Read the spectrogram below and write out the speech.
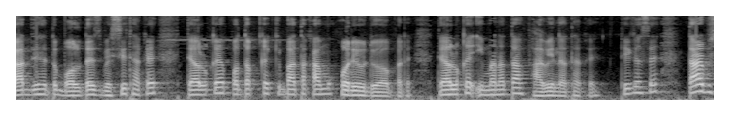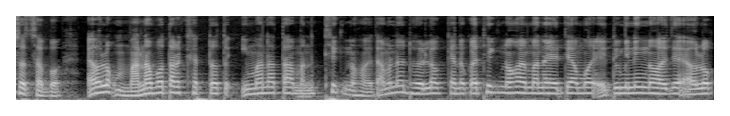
গাত যিহেতু ভল্টেজ বেছি থাকে তেওঁলোকে পটককৈ কিবা এটা কাম কৰিও দিব পাৰে। তেওঁলোকে ইমান এটা ভাবি নাথাকে। ঠিক আছে? তাৰপিছত চাব এওঁলোক মানৱতাৰ ক্ষেত্ৰতো ইমান এটা মানে ঠিক নহয়। তাৰমানে ধৰি লওক কেনেকুৱা ঠিক নহয় মানে এতিয়া মই এইটো মিনিং নহয় যে এওঁলোক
